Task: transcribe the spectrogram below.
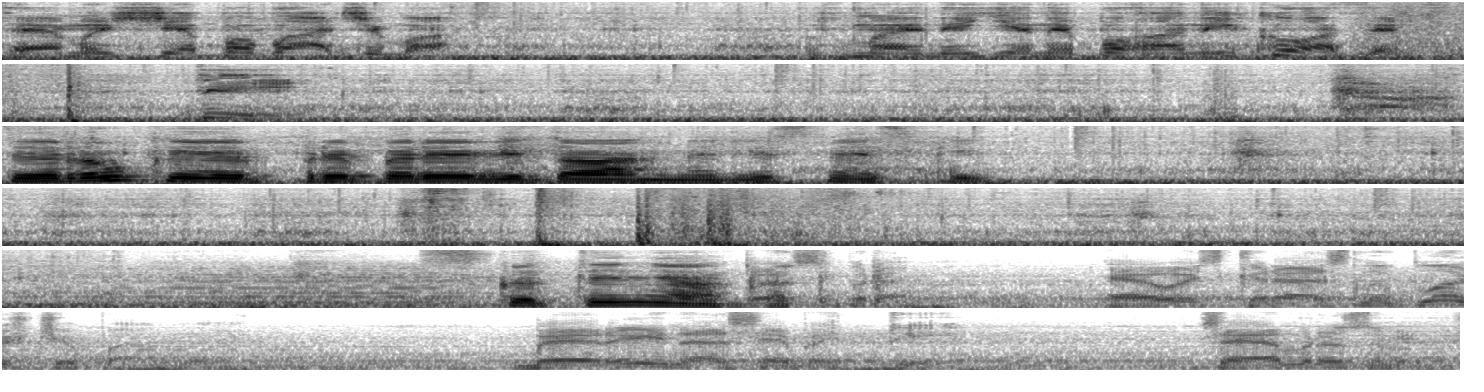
Це ми ще побачимо. В мене є непоганий козир. Ти. Ти руки прибери від Анни, Лісницький. Скотиняка. Розправа. А ось Красну площу, Павле, бери на себе ти. Сам розумієш,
